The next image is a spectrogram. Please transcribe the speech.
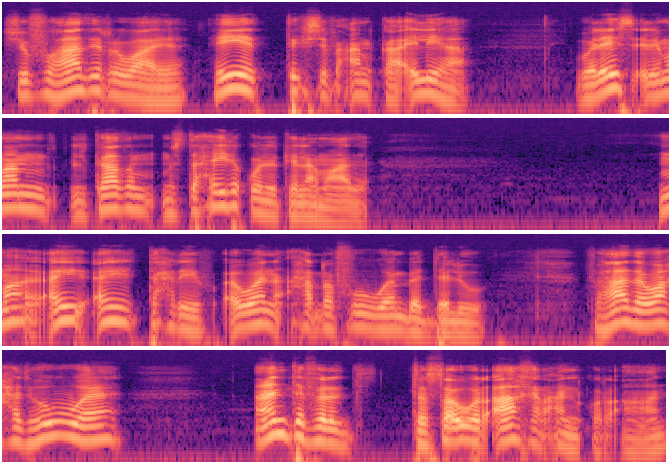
شوفوا هذه الرواية هي تكشف عن قائلها. وليس الإمام الكاظم مستحيل يقول الكلام هذا. ما أي أي تحريف؟ وين حرفوه وين بدلوه؟ فهذا واحد هو عنده فرد تصور آخر عن القرآن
